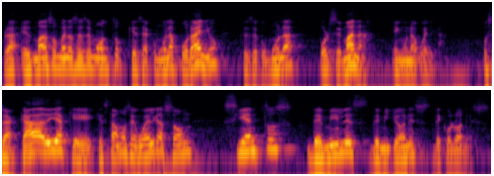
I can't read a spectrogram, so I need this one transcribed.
¿verdad? es más o menos ese monto que se acumula por año, que se acumula por semana en una huelga. O sea, cada día que, que estamos en huelga son cientos de miles de millones de colones,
